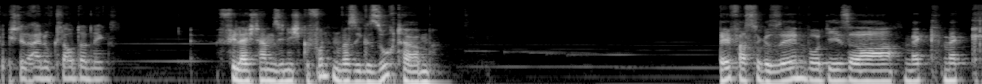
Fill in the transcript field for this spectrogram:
Bricht den ein und klaut dann nichts. Vielleicht haben sie nicht gefunden, was sie gesucht haben. Dave, hast du gesehen, wo dieser Mac, Mac,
